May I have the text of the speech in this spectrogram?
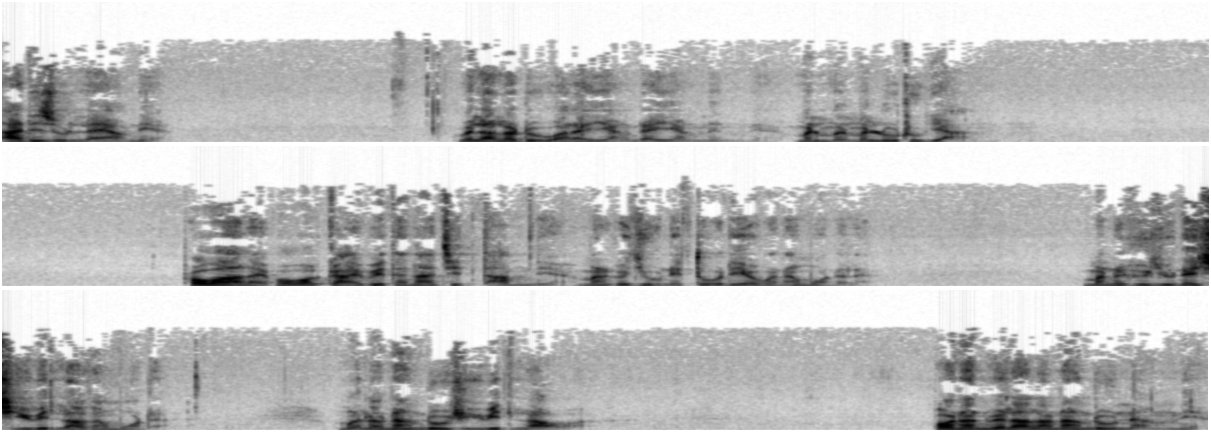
ท้ายที่สุดแล้วเนี่ย เวลาเราดูอะไรอย่างใดอย่างหนึ่งเนี่ยมันเหมือนมันรู้ทุกอย่าง เพราะว่าอะไรเพราะว่ากายเวทนาจิตธรรมเนี่ยมันก็อยู่ในตัวเดียวกันทั้งหมดนั่นแหละมันก็คืออยู่ในชีวิตเราทั้งหมดอะเหมือนเรานั่งดูชีวิตเราอะเพราะนั้นเวลาเรานั่งดูหนังเนี่ย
